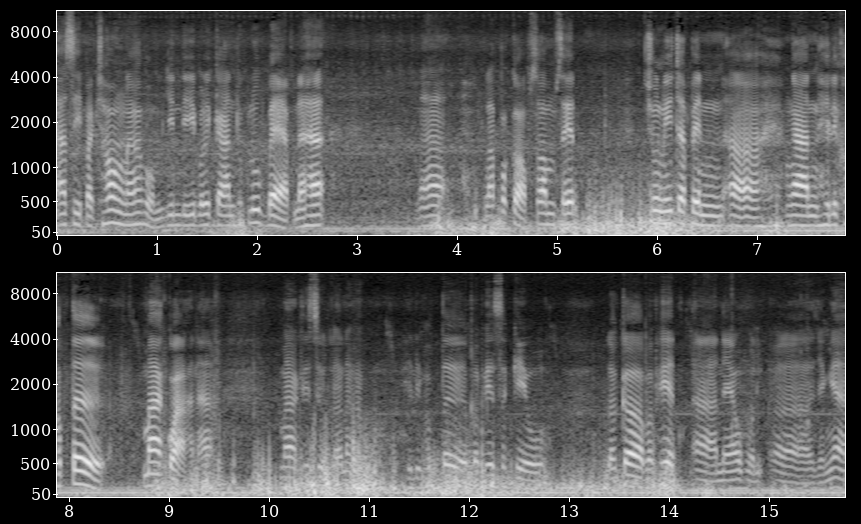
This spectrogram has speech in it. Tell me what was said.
อาซีปักช่องนะครับผมยินดีบริการทุกรูปแบบนะฮะนะฮะรับประกอบซ่อมเซ็ตช่วงนี้จะเป็นงานเฮลิคอปเตอร์มากกว่านะฮะมากที่สุดแล้วนะครับเฮลิคอปเตอร์ประเภทสเกล แล้วก็ประเภทแนวหัวออย่างเงี้ย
